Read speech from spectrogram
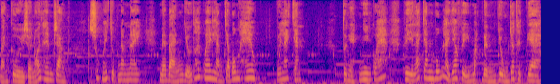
Bạn cười rồi nói thêm rằng, suốt mấy chục năm nay, mẹ bạn giữ thói quen làm trà bông heo với lá chanh. Tôi ngạc nhiên quá vì lá chanh vốn là gia vị mặc định dùng cho thịt gà.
